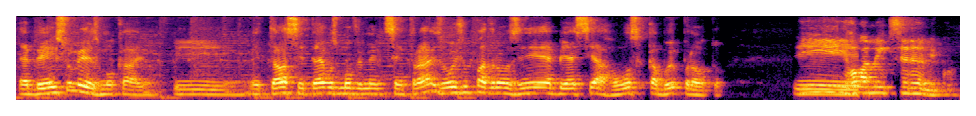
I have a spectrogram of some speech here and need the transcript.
É bem isso mesmo, Caio. E então, assim, pega os movimentos centrais. Hoje o padrãozinho é BSA rosca, acabou e pronto. E, e rolamento cerâmico?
